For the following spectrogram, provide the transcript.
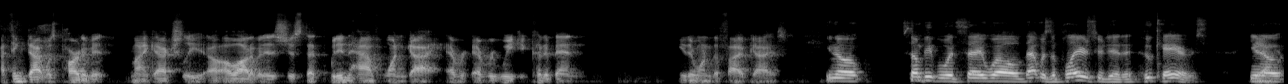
I think that was part of it, Mike. Actually, a, a lot of it is just that we didn't have one guy. Every every week, it could have been either one of the five guys. You know, some people would say, "Well, that was the players who did it. Who cares?" You yeah. know,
